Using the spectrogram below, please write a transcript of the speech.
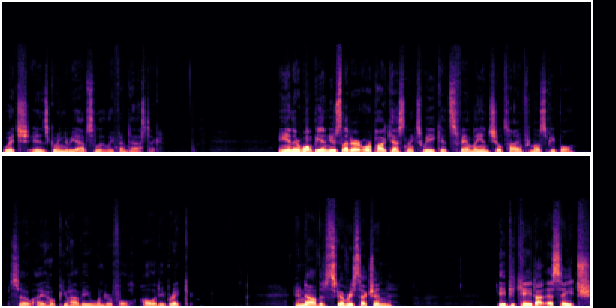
which is going to be absolutely fantastic. And there won't be a newsletter or podcast next week. It's family and chill time for most people. So I hope you have a wonderful holiday break. And now the discovery section apk.sh,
